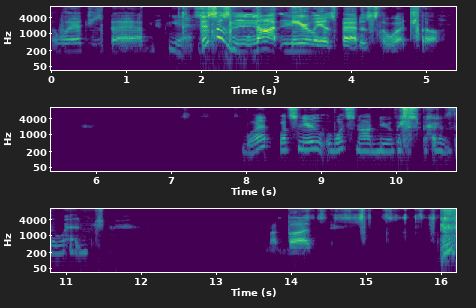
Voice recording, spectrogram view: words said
The wedge is bad. yes This is not nearly as bad as the wedge, though. What? What's near? What's not nearly as bad as the wedge? My butt.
